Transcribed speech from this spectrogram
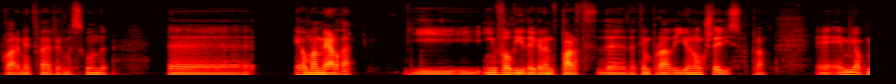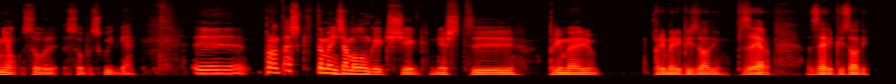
claramente vai haver uma segunda, uh, é uma merda e invalida grande parte da, da, temporada e eu não gostei disso. Pronto, é, é a minha opinião sobre, sobre Squid Game. Uh, pronto, acho que também já me alonguei que chegue neste primeiro primeiro episódio, zero, zero episódio.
